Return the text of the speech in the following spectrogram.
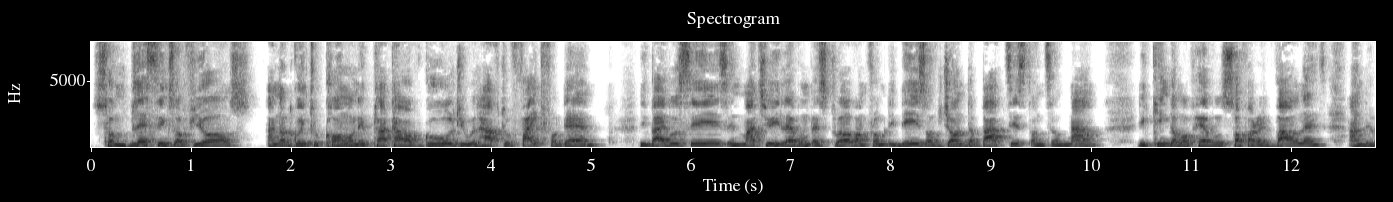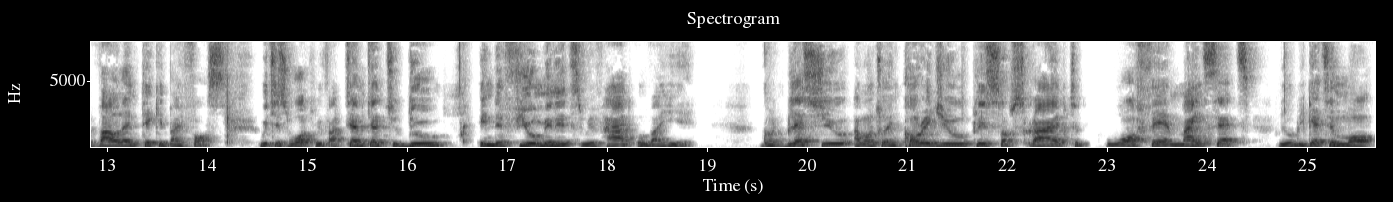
some blessings of yours are not going to come on a platter of gold. You will have to fight for them. The Bible says in Matthew 11 verse 12, and from the days of John the Baptist until now, the kingdom of heaven suffered violence and the violent take it by force, which is what we've attempted to do in the few minutes we've had over here. God bless you. I want to encourage you. Please subscribe to Warfare Mindset. You'll be getting more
